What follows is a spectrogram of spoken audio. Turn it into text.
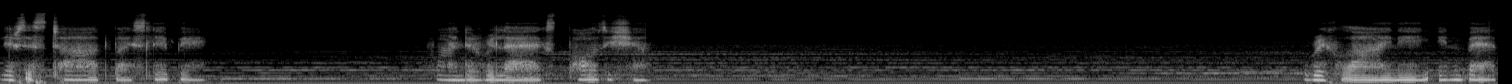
Let's start by sleeping. Find a relaxed position. Reclining in bed.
